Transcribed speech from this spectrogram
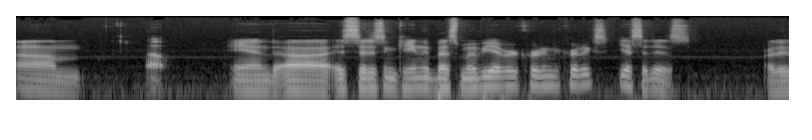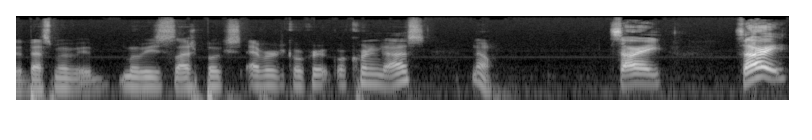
Um. And uh, is Citizen Kane the best movie ever according to critics? Yes, it is. Are they the best movie movies slash books ever according to us? No. Sorry. Sorry.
